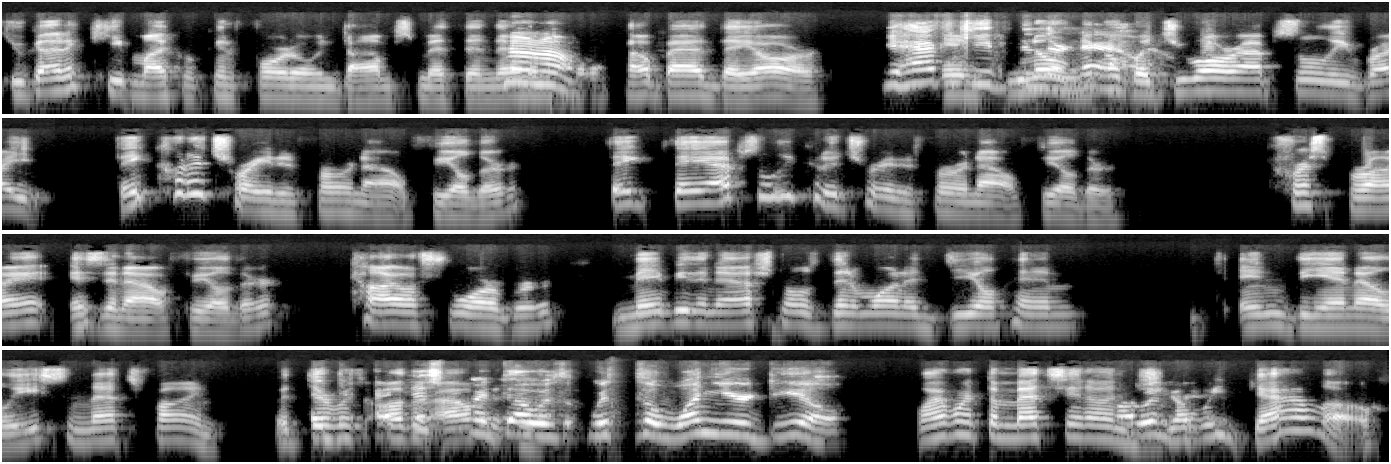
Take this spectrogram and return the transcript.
You got to keep Michael Conforto and Dom Smith in there, No, no, no. how bad they are. you have to And keep it you in know, there no, now but you are absolutely right. They could have traded for an outfielder. They they absolutely could have traded for an outfielder. Kris Bryant is an outfielder. Kyle Schwarber. Maybe the Nationals didn't want to deal him in the NL East, and that's fine. But there was at other this point though with with the one year deal Why weren't the Mets in on wouldn't they? Joey Gallo?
